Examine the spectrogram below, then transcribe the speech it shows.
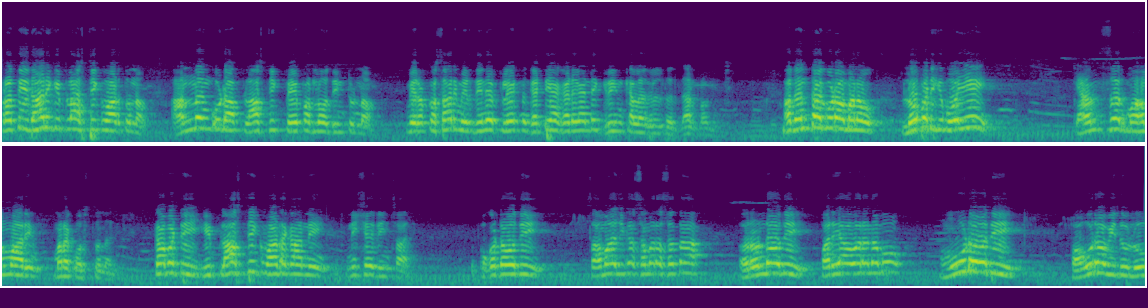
ప్రతి దానికి ప్లాస్టిక్ వాడుతున్నాం. అన్నం కూడా ప్లాస్టిక్ పేపర్లో తింటున్నాం. మీరు ఒక్కసారి మీరు తినే ప్లేట్ను గట్టిగా కడగండి గ్రీన్ కలర్ వెళ్తుంది దాంట్లో నుంచి. అదంతా కూడా మనం లోపలికి పోయి క్యాన్సర్ మహమ్మారి మనకు వస్తున్నది. కాబట్టి ఈ ప్లాస్టిక్ వాడకాన్ని నిషేధించాలి. ఒకటవది సామాజిక సమరసత రెండవది పర్యావరణము మూడవది పౌర విధులు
